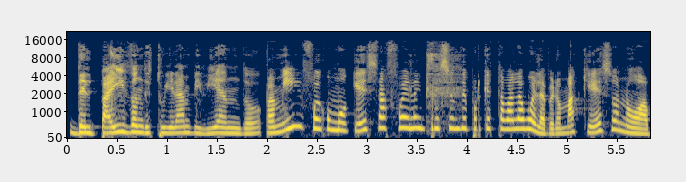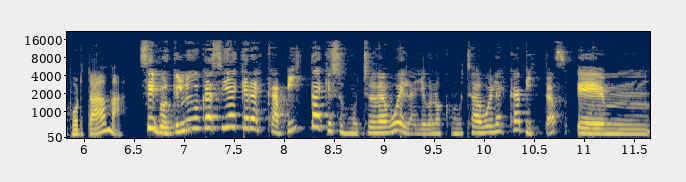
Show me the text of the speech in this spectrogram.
del país donde estuvieran viviendo. Para mí fue como que esa fue la impresión de por qué estaba la abuela, pero más que eso no aportaba más. Sí, porque lo único que hacía que era escapista, que eso es mucho de abuela. Yo conozco muchas abuelas escapistas, eh,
